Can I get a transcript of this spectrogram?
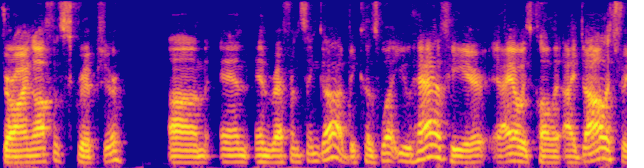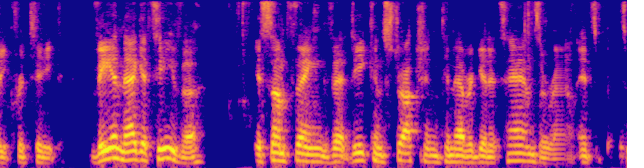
drawing off of scripture um, and and referencing God because what you have here, I always call it idolatry critique. Via negativa is something that deconstruction can never get its hands around. It's it's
